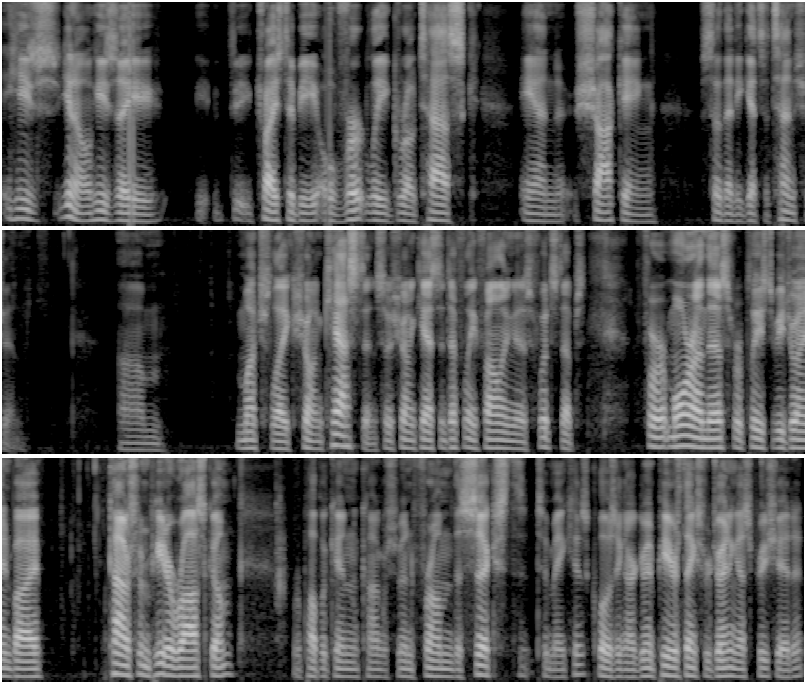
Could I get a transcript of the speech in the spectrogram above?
He's, you know, he's a he tries to be overtly grotesque and shocking so that he gets attention. Um, much like Sean Casten. So Sean Casten definitely following in his footsteps. For more on this, we're pleased to be joined by Congressman Peter Roskam, Republican congressman from the 6th, to make his closing argument. Peter, thanks for joining us. Appreciate it.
